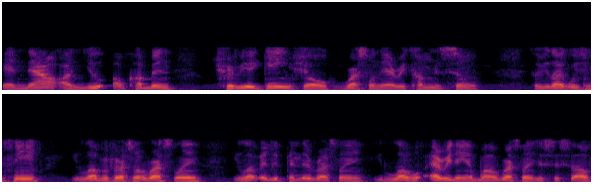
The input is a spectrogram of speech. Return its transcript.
and now our new upcoming trivia game show, Wrestlinary, coming soon. So if you like what you see, you love professional wrestling, you love independent wrestling, you love everything about wrestling just yourself,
